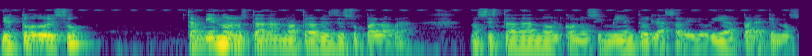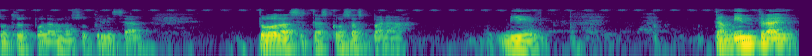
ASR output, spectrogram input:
de todo eso también nos lo está dando a través de su palabra. Nos está dando el conocimiento y la sabiduría para que nosotros podamos utilizar todas estas cosas para Bien. También trae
